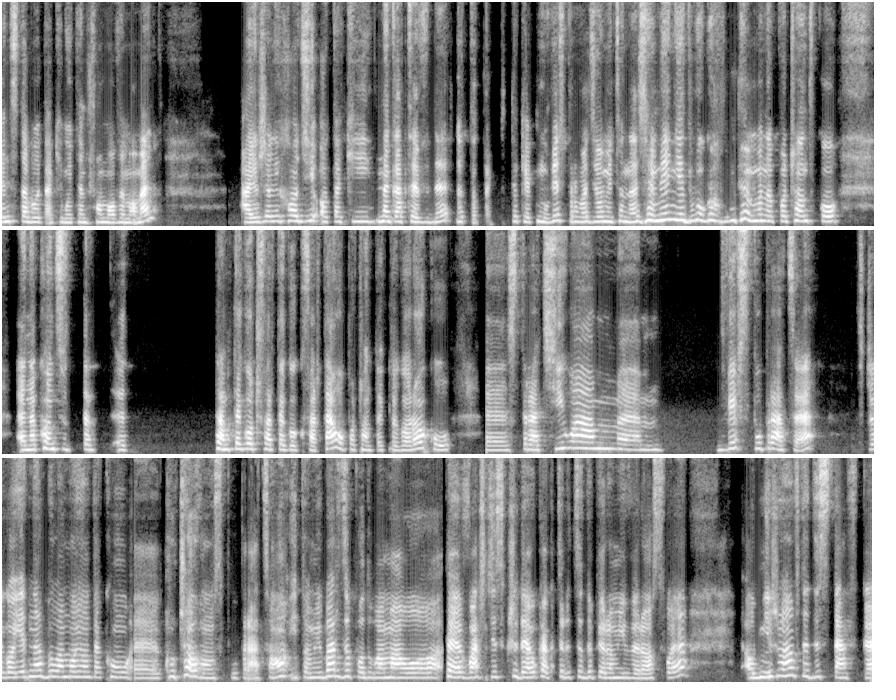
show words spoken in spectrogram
Więc to był taki mój ten przełomowy moment. A jeżeli chodzi o taki negatywny, no to tak, tak jak mówię, sprowadziło mnie to na ziemię niedługo temu na początku, e, na końcu ta- e, tamtego czwartego kwartału, początek tego roku, e, straciłam dwie współprace, z czego jedna była moją taką kluczową współpracą i to mi bardzo podłamało te właśnie skrzydełka, które co dopiero mi wyrosły. Obniżyłam wtedy stawkę,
